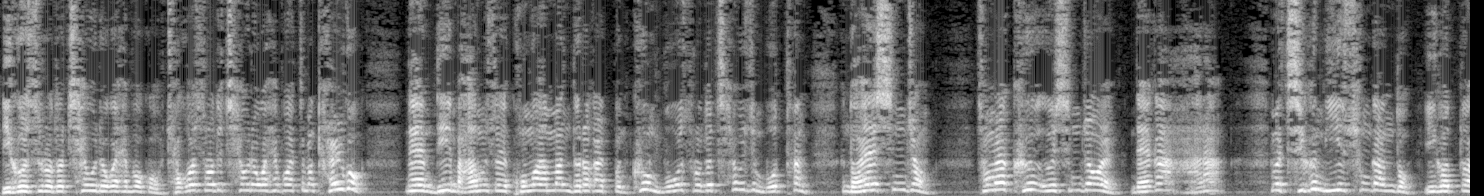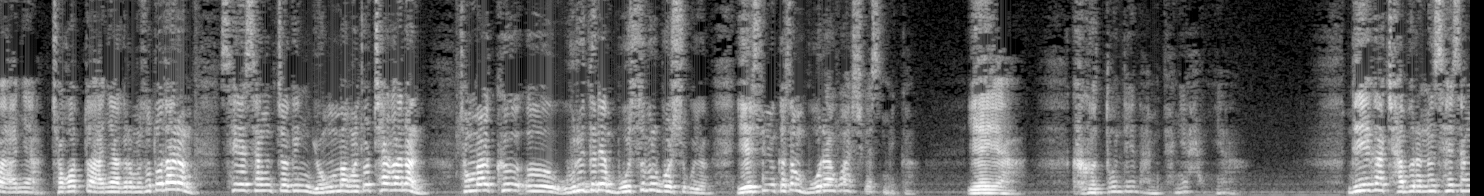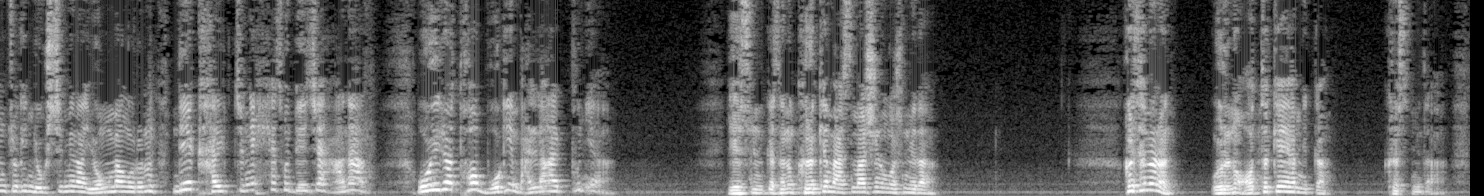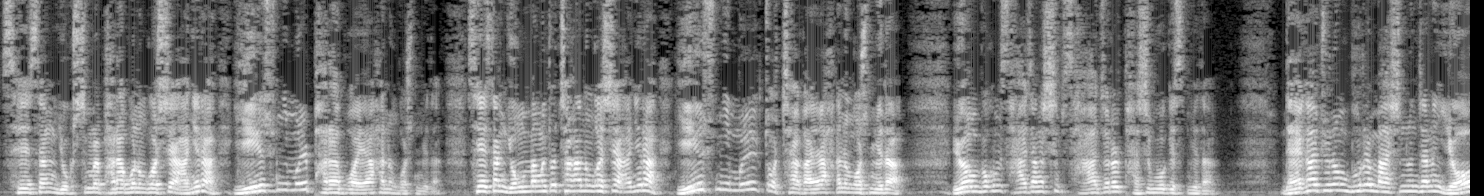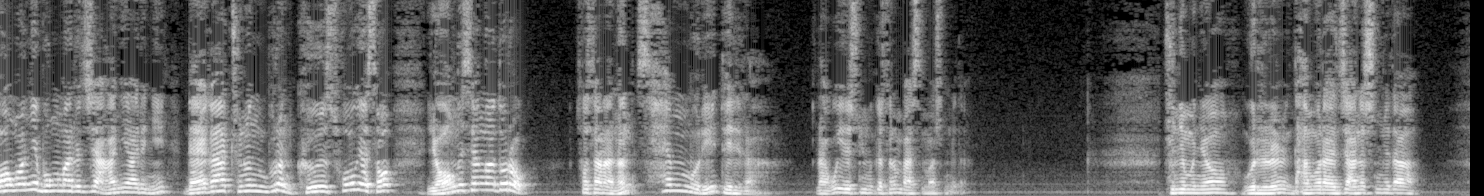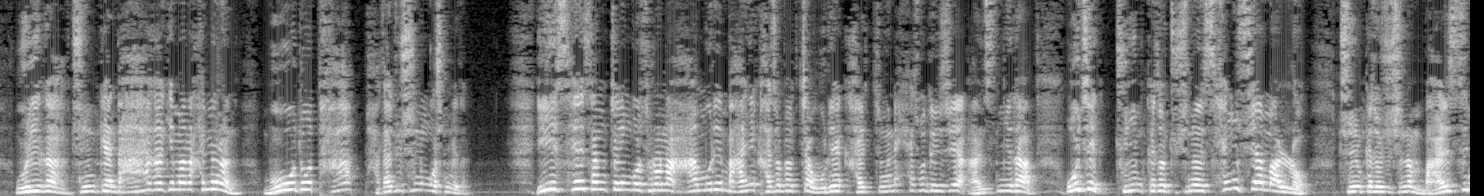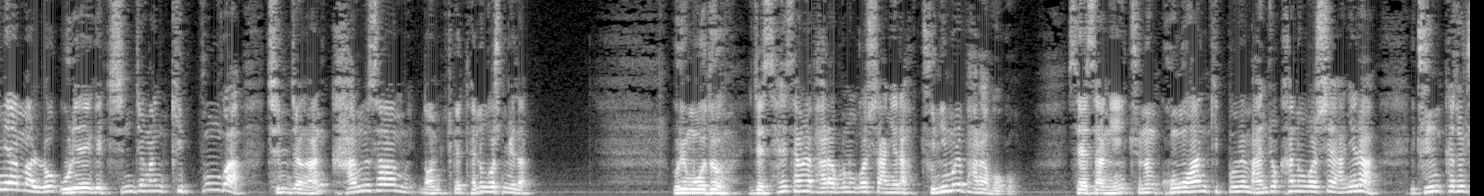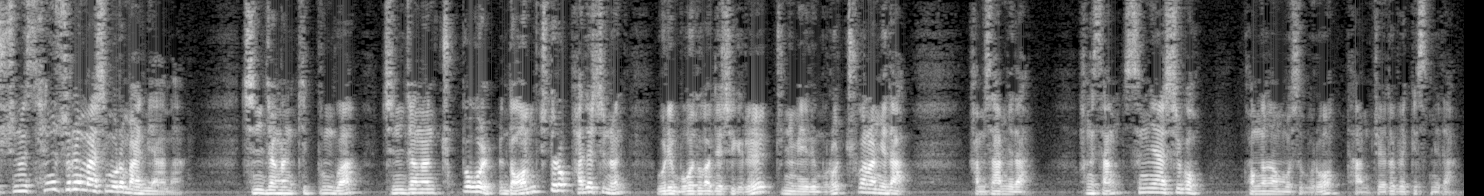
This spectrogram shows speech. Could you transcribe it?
이것으로도 채우려고 해보고 저것으로도 채우려고 해보았지만 결국 내 네 마음속에 공허함만 들어갈 뿐 그 무엇으로도 채우지 못한 너의 심정 정말 그 심정을 내가 알아. 지금 이 순간도 이것도 아니야 저것도 아니야 그러면서 또 다른 세상적인 욕망을 쫓아가는 정말 그 어, 우리들의 모습을 보시고요. 예수님께서 뭐라고 하시겠습니까? 얘야 그것도 내 남편이 아니야. 네가 잡으려는 세상적인 욕심이나 욕망으로는 네 갈증이 해소되지 않아. 오히려 더 목이 말라갈 뿐이야. 예수님께서는 그렇게 말씀하시는 것입니다. 그렇다면 우리는 어떻게 해야 합니까? 그렇습니다. 세상 욕심을 바라보는 것이 아니라 예수님을 바라보아야 하는 것입니다. 세상 욕망을 쫓아가는 것이 아니라 예수님을 쫓아가야 하는 것입니다. 요한복음 4장 14절을 다시 보겠습니다. 내가 주는 물을 마시는 자는 영원히 목마르지 아니하리니 내가 주는 물은 그 속에서 영생하도록 솟아나는 샘물이 되리라. 라고 예수님께서는 말씀하십니다. 주님은요, 우리를 나무라지 않으십니다. 우리가 주님께 나아가기만 하면은 모두 다 받아주시는 것입니다. 이 세상적인 것으로는 아무리 많이 가져봤자 우리의 갈증은 해소되지 않습니다. 오직 주님께서 주시는 생수야말로, 주님께서 주시는 말씀이야말로 우리에게 진정한 기쁨과 진정한 감사함이 넘치게 되는 것입니다. 우리 모두 이제 세상을 바라보는 것이 아니라 주님을 바라보고 세상이 주는 공허한 기쁨에 만족하는 것이 아니라 주님께서 주시는 생수를 말씀으로 말미암아 진정한 기쁨과 진정한 축복을 넘치도록 받으시는 우리 모두가 되시기를 주님의 이름으로 축원합니다. 감사합니다. 항상 승리하시고 건강한 모습으로 다음 주에도 뵙겠습니다.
